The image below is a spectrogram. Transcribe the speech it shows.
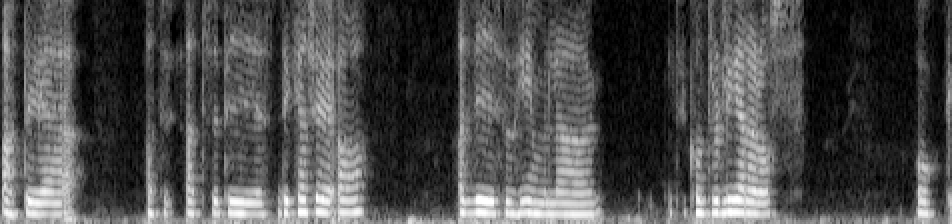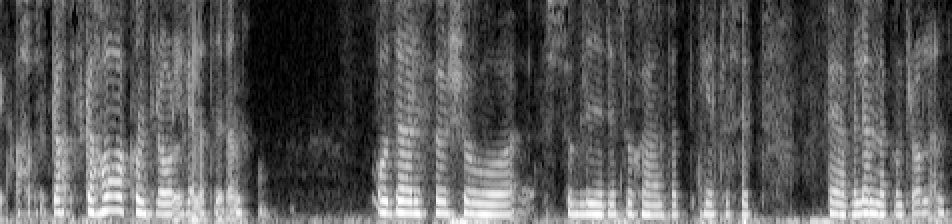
Att det är... Att, att vi... Det kanske är... Ja. Att vi är så himla... Att vi kontrollerar oss. Och ska, ska ha kontroll hela tiden. Och därför så, så blir det så skönt att helt plötsligt överlämna kontrollen.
